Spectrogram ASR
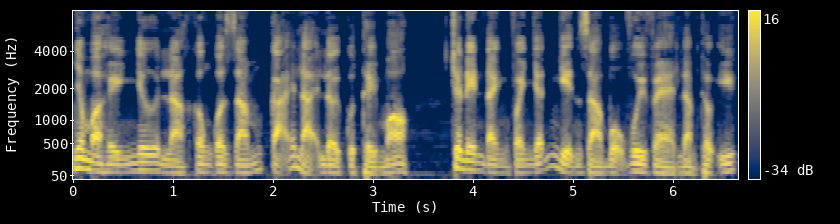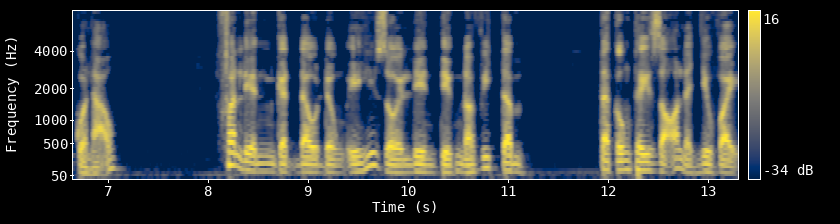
Nhưng mà hình như là không có dám cãi lại lời của thầy Mo, Cho nên đành phải nhẫn nhịn giả bộ vui vẻ làm theo ý của lão. Phan liền gật đầu đồng ý rồi lên tiếng nói với Tâm. Ta cũng thấy rõ là như vậy,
